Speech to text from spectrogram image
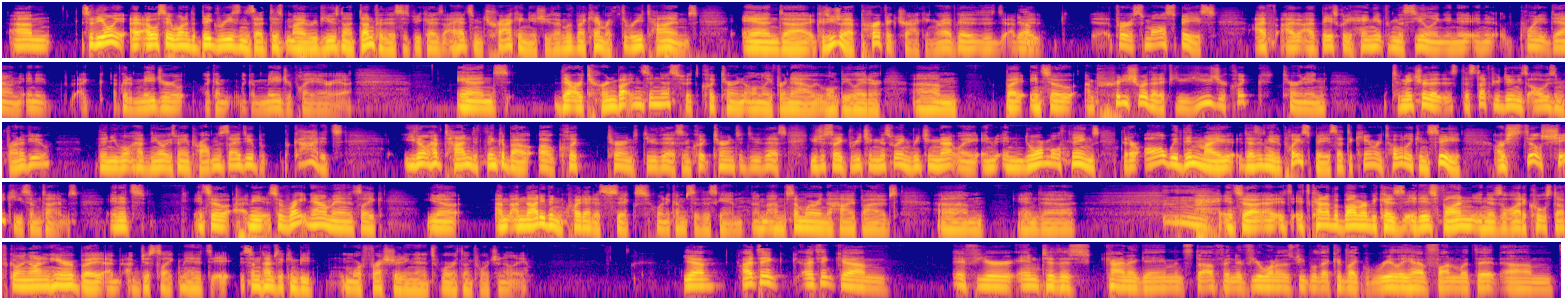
Um, so the only I, I will say one of the big reasons that this my review is not done for this is because I had some tracking issues. I moved my camera three times, and because usually I have perfect tracking, right? Got, I've for a small space, I've, I've I basically hang it from the ceiling and it and it point it down, and it I, I've got a major like a like a major play area, and there are turn buttons in this. It's click turn only for now. It won't be later. Um, but and so I'm pretty sure that if you use your click turning to make sure that the stuff you're doing is always in front of you, then you won't have nearly as many problems as I do. But, but God, it's you don't have time to think about oh click turn to do this and click turn to do this. You're just like reaching this way and reaching that way, and, and normal things that are all within my designated play space that the camera totally can see are still shaky sometimes, and it's and so I mean so right now, man, it's like you know. I'm I'm not even quite at a six when it comes to this game. I'm I'm somewhere in the high fives, um, and uh, it's uh it's it's kind of a bummer because it is fun and there's a lot of cool stuff going on in here. But I'm, I'm just like, man, it's it, sometimes it can be more frustrating than it's worth, unfortunately. Yeah, I think I think um, if you're into this kind of game and stuff, and if you're one of those people that could like really have fun with it, um,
